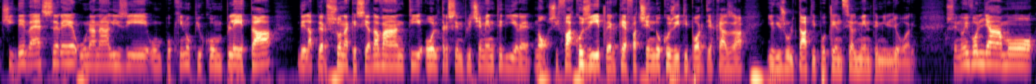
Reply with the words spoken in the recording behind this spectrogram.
ci deve essere un'analisi un pochino più completa della persona che sia davanti, oltre semplicemente dire no, si fa così perché facendo così ti porti a casa i risultati potenzialmente migliori. Se noi vogliamo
